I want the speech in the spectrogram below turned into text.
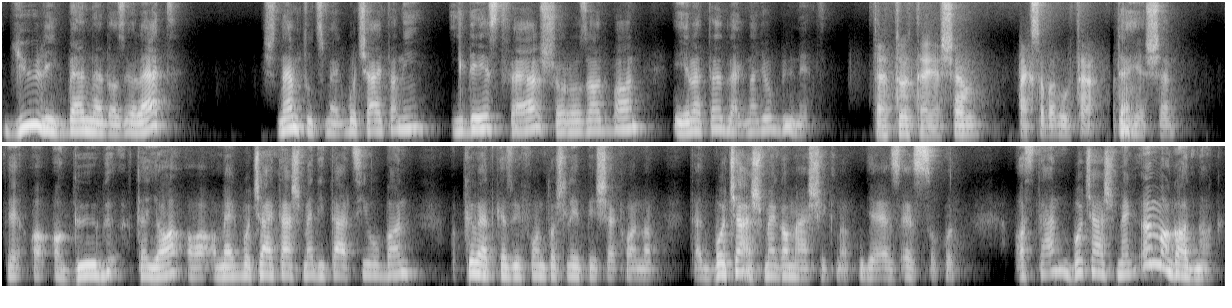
gyűlik benned az ölet, és nem tudsz megbocsájtani, idézd fel sorozatban életed legnagyobb bűnét. Tehát től teljesen megszabadultál? Teljesen. A, a gőg, te, ja, a, a megbocsájtás meditációban a következő fontos lépések vannak. Tehát bocsáss meg a másiknak, ugye ez, ez szokott. Aztán bocsáss meg önmagadnak.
